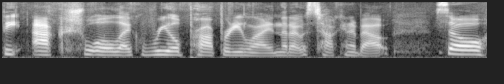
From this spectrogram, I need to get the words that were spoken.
the actual, like, real property line that I was talking about. So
